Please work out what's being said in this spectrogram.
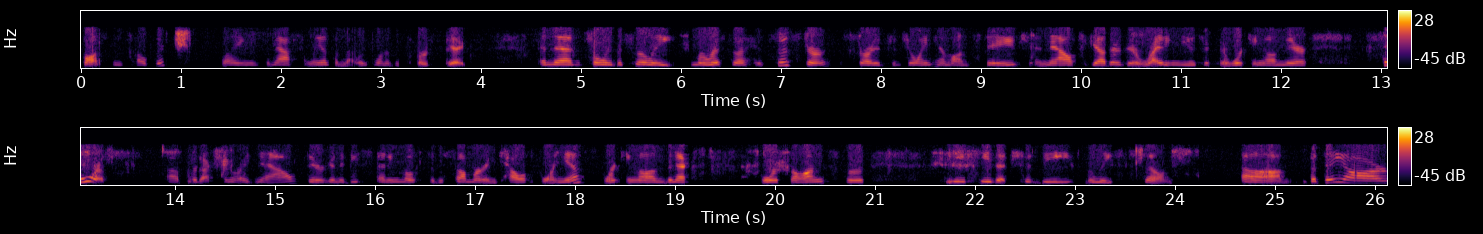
Boston Celtics playing the national anthem. That was one of his first gigs. And then slowly but surely, Marissa, his sister, started to join him on stage, and now together they're writing music. They're working on their fourth uh, production right now. They're going to be spending most of the summer in California working on the next four songs for EP that should be released soon. Um, but they are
